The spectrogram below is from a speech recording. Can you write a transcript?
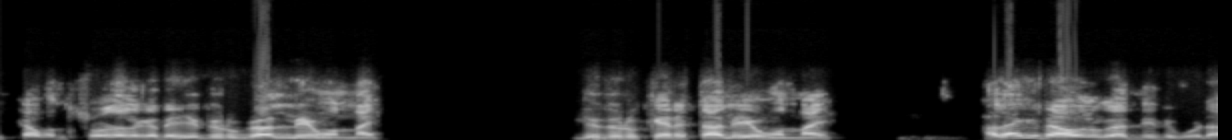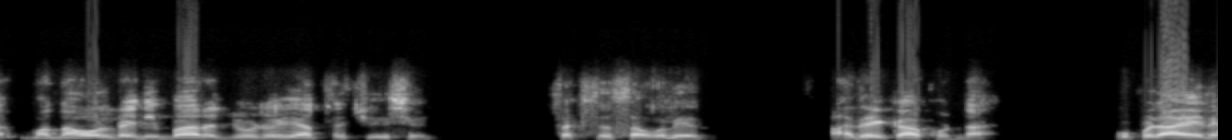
ఇంకా మనం చూడాలి కదా ఎదురుగాలు ఏమున్నాయి? ఎదురు కెరటాలు ఏమున్నాయి? అలాగే రాహుల్ గాంధీది కూడా మన ఆల్రెడీ భారత్ జోడో యాత్ర చేసాడు సక్సెస్ అవ్వలేదు. అదే కాకుండా ఇప్పుడు ఆయన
